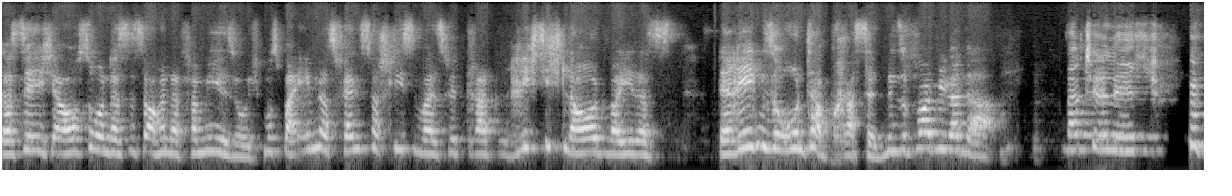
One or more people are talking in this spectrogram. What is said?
das sehe ich auch so und das ist auch in der Familie so. Ich muss mal eben das Fenster schließen, weil es wird gerade richtig laut, weil hier das, der Regen so runterprasselt. Bin sofort wieder da. Natürlich.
